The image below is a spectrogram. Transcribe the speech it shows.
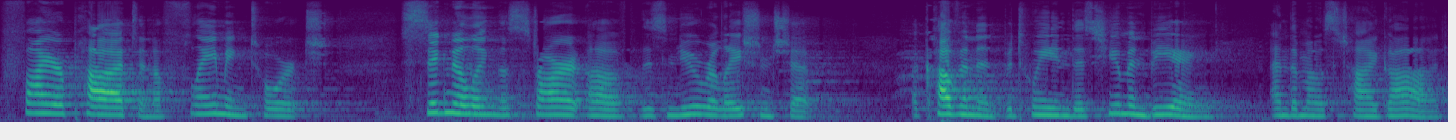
fire pot and a flaming torch, signaling the start of this new relationship, a covenant between this human being and the Most High God.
